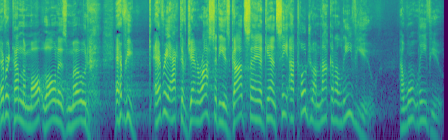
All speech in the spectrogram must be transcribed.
Every time the lawn is mowed, every every act of generosity is God saying again, See, I told you I'm not going to leave you. I won't leave you.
